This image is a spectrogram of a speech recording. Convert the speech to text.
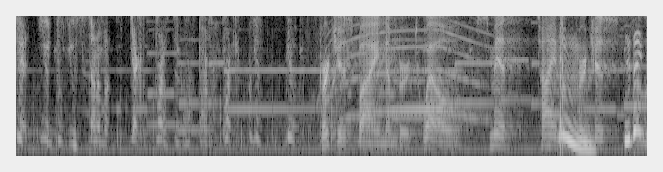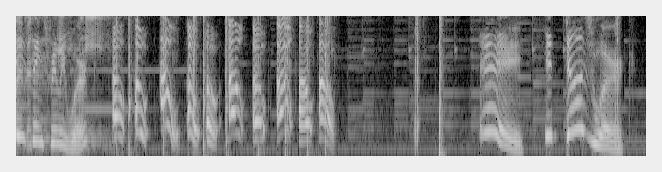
you son of a. Purchased by number 12, Smith. Time Hmm. of purchase. You think these things really work? Oh, oh, oh, oh, oh, oh, oh, oh, oh, oh. Hey, it does work.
